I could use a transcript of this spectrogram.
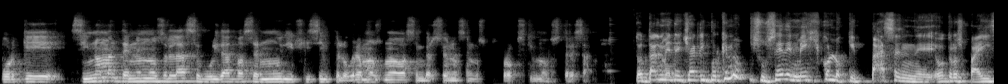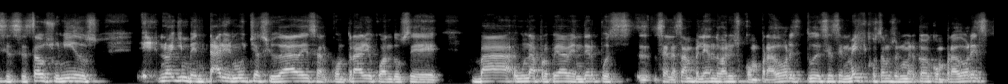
porque si no mantenemos la seguridad va a ser muy difícil que logremos nuevas inversiones en los próximos tres años. Totalmente, Charlie. ¿Por qué no sucede en México lo que pasa en eh, otros países? Estados Unidos, eh, no hay inventario en muchas ciudades, al contrario, cuando se va una propiedad a vender, pues eh, se la están peleando varios compradores. Tú decías, en México estamos en un mercado de compradores,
